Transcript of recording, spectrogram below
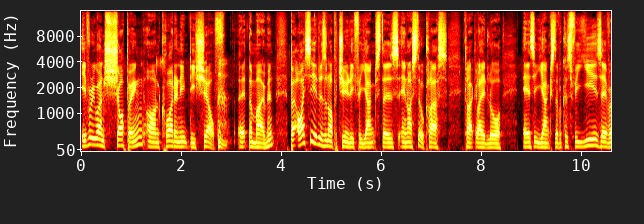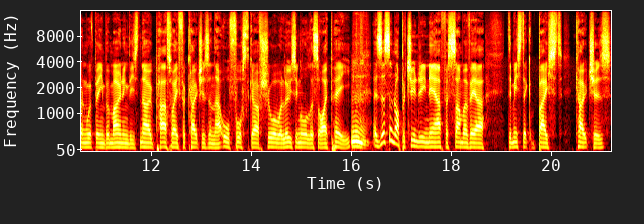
Everyone's shopping on quite an empty shelf at the moment, but I see it as an opportunity for youngsters, and I still class Clark Laidlaw as a youngster because for years, Avan, we've been bemoaning there's no pathway for coaches and they're all forced to go offshore. We're losing all this IP. Mm. Is this an opportunity now for some of our domestic based coaches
